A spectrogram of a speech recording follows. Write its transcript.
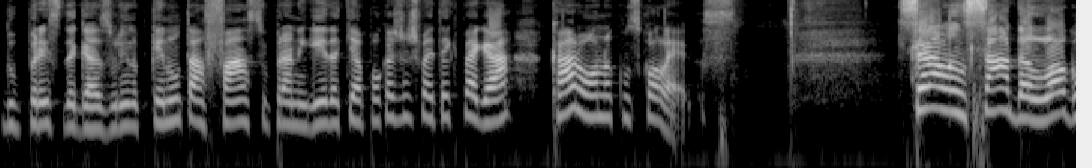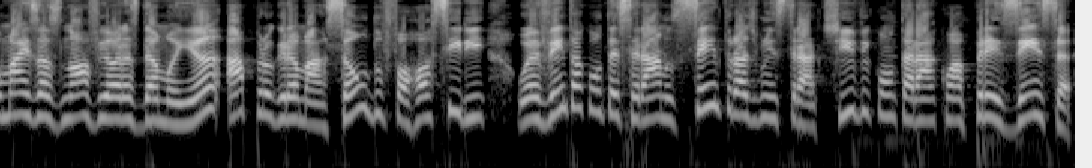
do preço da gasolina, porque não está fácil para ninguém. Daqui a pouco a gente vai ter que pegar carona com os colegas. Será lançada logo mais às 9 horas da manhã a programação do Forró Siri. O evento acontecerá no Centro Administrativo e contará com a presença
